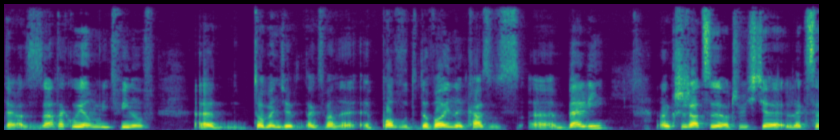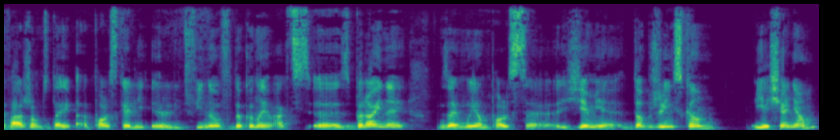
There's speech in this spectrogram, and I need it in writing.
teraz zaatakują Litwinów, to będzie tak zwany powód do wojny, kazus belli. No, krzyżacy oczywiście lekceważą tutaj Polskę Litwinów, dokonują akcji zbrojnej, zajmują Polsce ziemię dobrzyńską jesienią,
